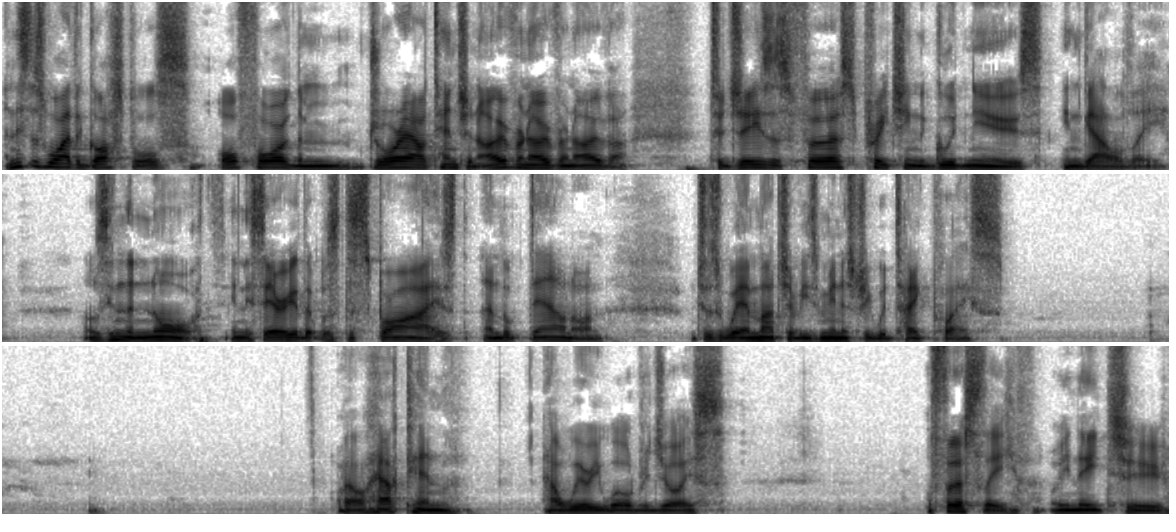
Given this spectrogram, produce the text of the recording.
And this is why the Gospels, all four of them, draw our attention over and over and over to Jesus first preaching the good news in Galilee. I was in the north, in this area that was despised and looked down on, which is where much of his ministry would take place. Well, how can our weary world rejoice? Well, firstly, we need to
